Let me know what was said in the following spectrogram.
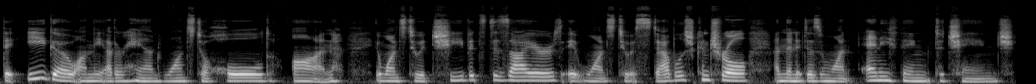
The ego, on the other hand, wants to hold on. It wants to achieve its desires, it wants to establish control, and then it doesn't want anything to change.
